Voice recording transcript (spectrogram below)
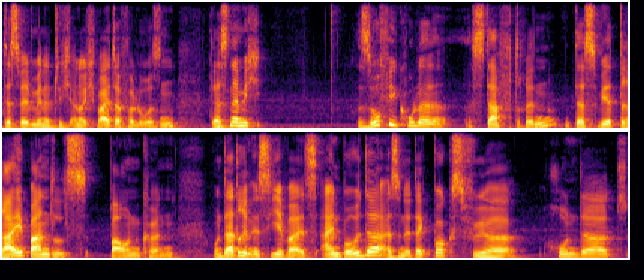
das werden wir natürlich an euch weiter verlosen. Da ist nämlich so viel cooler Stuff drin, dass wir drei Bundles bauen können. Und da drin ist jeweils ein Boulder, also eine Deckbox für 100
